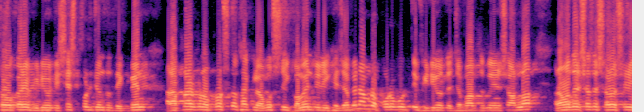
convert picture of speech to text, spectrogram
সহকারে ভিডিওটি শেষ পর্যন্ত দেখবেন। আর আপনার কোনো প্রশ্ন থাকলে অবশ্যই কমেন্টে লিখে যাবেন। আমরা পরবর্তী ভিডিওতে জবাব দেবো ইনশাআল্লাহ। আর আমাদের সাথে সরাসরি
